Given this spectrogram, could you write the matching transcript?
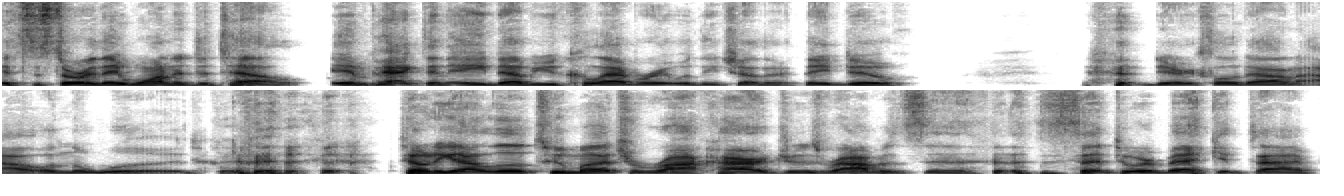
It's the story they wanted to tell. Impact and AW collaborate with each other. They do. Derek slow down out on the wood. Toni got a little too much rock hard Juice Robinson sent to her back in time.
